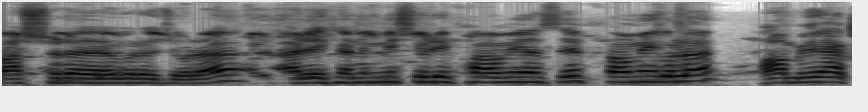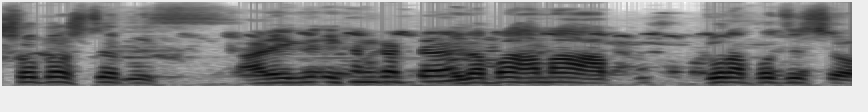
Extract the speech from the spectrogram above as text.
পাঁচশো টাকা করে জোড়া। আর এখানে মিশরি ফার্মে আছে। ফার্মে গুলা? ফার্মি একশো দশ পিস আর এই- এখানকারটা? এটা বাহামা জোড়া পঁচিশশো।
